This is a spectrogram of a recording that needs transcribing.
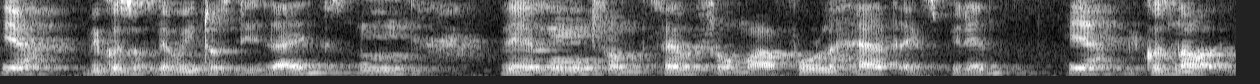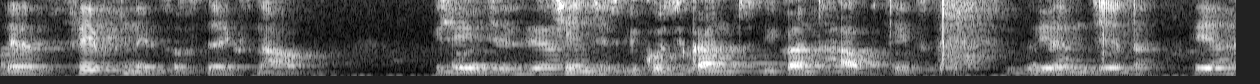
Yeah. because of the way it was designed. Mm. They alienate Mm. from themselves from a full health experience Yeah. because now the safeness of sex now you know, Changes, yeah. changes because you can't you can't have safe sex with the Yeah. same gender, Yeah.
